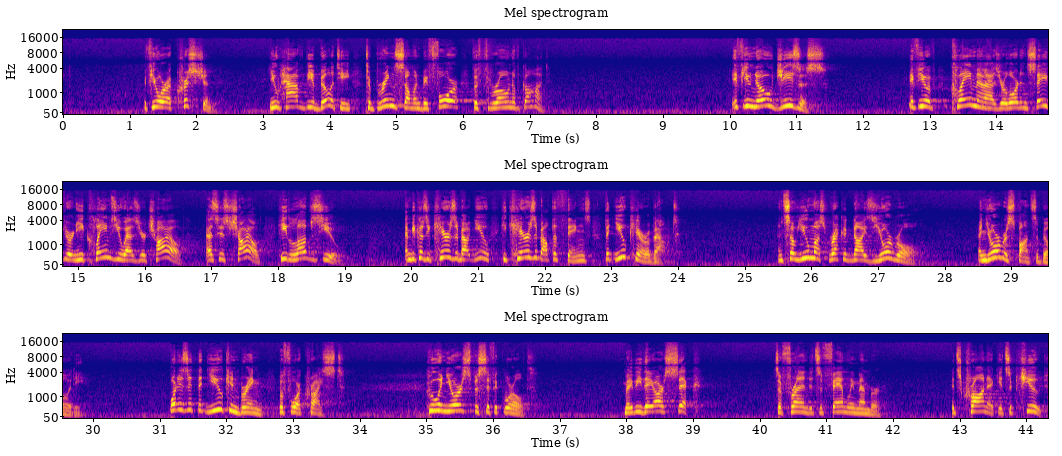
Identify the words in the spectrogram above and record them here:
If you are a Christian, you have the ability to bring someone before the throne of God. If you know Jesus, if you have claimed him as your Lord and Savior and he claims you as your child, as his child, he loves you. And because he cares about you, he cares about the things that you care about. And so you must recognize your role and your responsibility. What is it that you can bring before Christ? Who in your specific world? Maybe they are sick it's a friend, it's a family member. It's chronic, it's acute.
